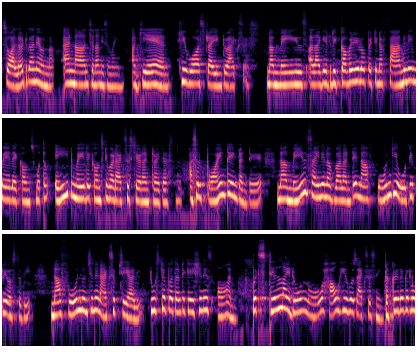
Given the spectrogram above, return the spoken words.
సో అలర్ట్గానే ఉన్నా. అండ్ నా అంచనా నిజమైంది. Again he was trying to access నా మెయిల్స్ అలాగే రికవరీలో పెట్టిన ఫ్యామిలీ మెయిల్ అకౌంట్స్ మొత్తం ఎయిట్ మెయిల్ అకౌంట్స్ని వాడు యాక్సెస్ చేయడానికి ట్రై చేస్తున్నాడు. అసలు పాయింట్ ఏంటంటే నా మెయిల్ సైన్ ఇన్ అవ్వాలంటే నా ఫోన్కి ఓటీపీ వస్తుంది. నా ఫోన్ నుంచి నేను యాక్సెప్ట్ చేయాలి. Two step authentication is on but still I don't know how he was accessing దగ్గర దగ్గరలో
